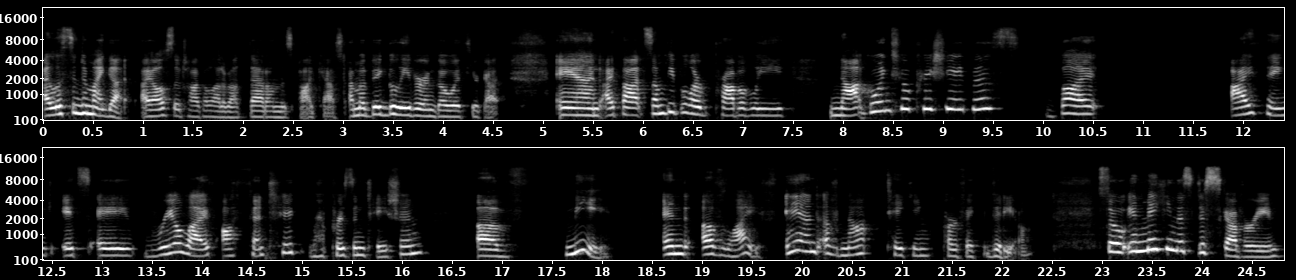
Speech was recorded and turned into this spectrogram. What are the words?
I listen to my gut. I also talk a lot about that on this podcast. I'm a big believer in go with your gut. And I thought some people are probably not going to appreciate this, but I think it's a real life, authentic representation of me and of life and of not taking perfect video. So, in making this discovery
